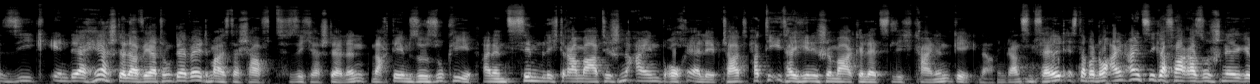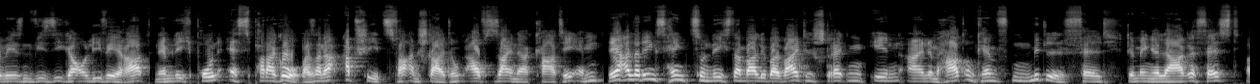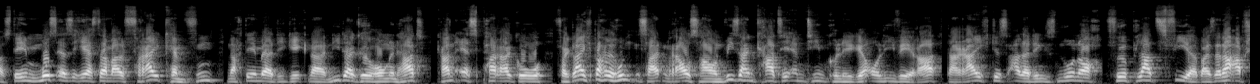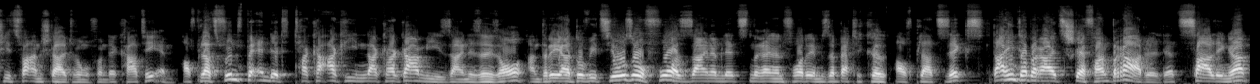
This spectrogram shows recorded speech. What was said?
Sieg in der Herstellerwertung der Welt Weltmeisterschaft sicherstellen. Nachdem Suzuki einen ziemlich dramatischen Einbruch erlebt hat, hat die italienische Marke letztlich keinen Gegner. Im ganzen Feld ist aber nur ein einziger Fahrer so schnell gewesen wie Sieger Oliveira, nämlich Paul Espargaro bei seiner Abschiedsveranstaltung auf seiner KTM. Der allerdings hängt zunächst einmal über weite Strecken in einem hart umkämpften Mittelfeldgemengelage fest. Aus dem muss er sich erst einmal freikämpfen. Nachdem er die Gegner niedergerungen hat, kann Espargaro vergleichbare Rundenzeiten raus raushauen wie sein KTM-Teamkollege Oliveira. Da reicht es allerdings nur noch für Platz 4 bei seiner Abschiedsveranstaltung von der KTM. Auf Platz 5 beendet Takaaki Nakagami seine Saison. Andrea Dovizioso vor seinem letzten Rennen vor dem Sabbatical auf Platz 6. Dahinter bereits Stefan Bradl, der Zahlinger,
